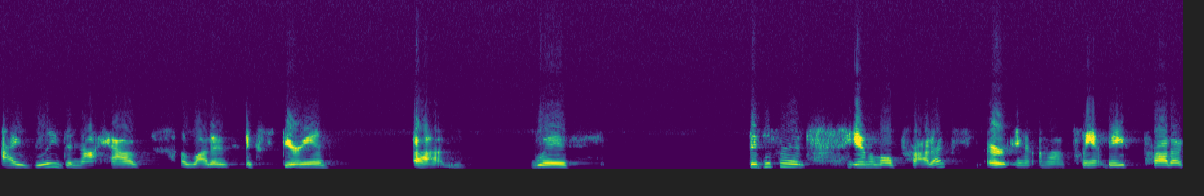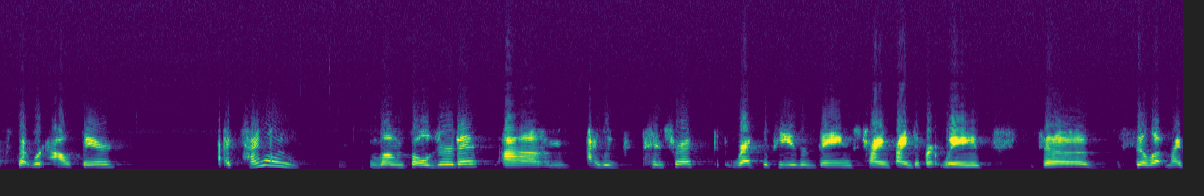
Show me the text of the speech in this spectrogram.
I really did not have a lot of experience um, with the different animal products or uh, plant based products that were out there, I kind of lone soldiered it. Um, I would Pinterest recipes and things, try and find different ways to fill up my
